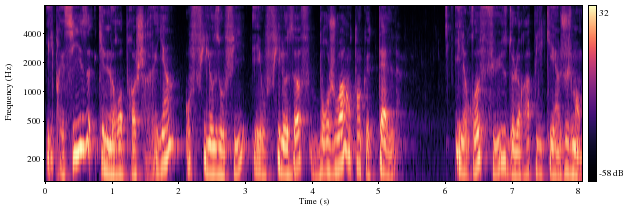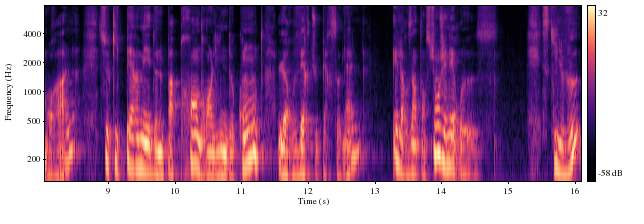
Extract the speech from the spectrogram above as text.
Il précise qu'il ne reproche rien aux philosophies et aux philosophes bourgeois en tant que tels. Il refuse de leur appliquer un jugement moral, ce qui permet de ne pas prendre en ligne de compte leurs vertus personnelles et leurs intentions généreuses. Ce qu'il veut,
